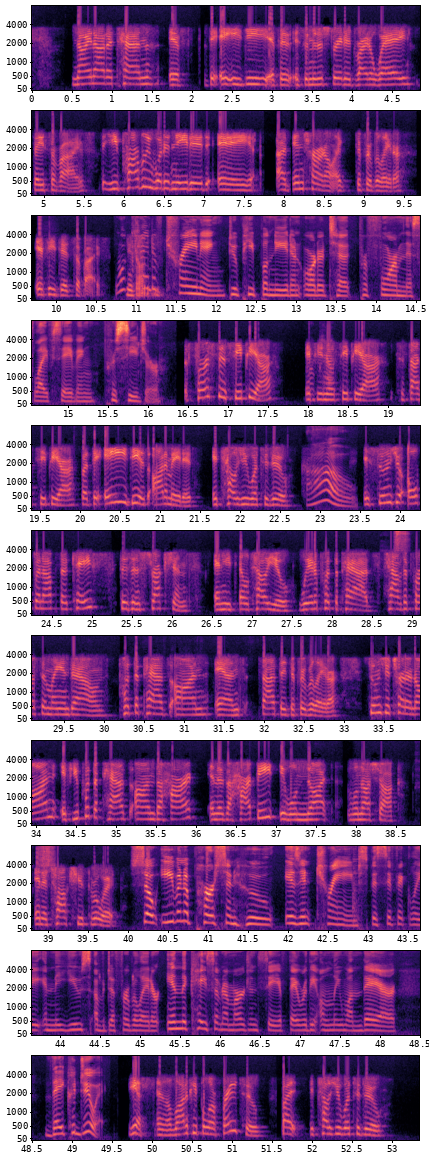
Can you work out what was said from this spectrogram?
Nine out of ten, if the AED, if it is administered right away, they survive. He probably would have needed a an internal like defibrillator if he did survive. What You kind of training do people need in order to perform this life saving procedure? First is CPR. If you know CPR, to start CPR, but the AED is automated. It tells you what to do. Oh, As soon as you open up the case, there's instructions, and he, it'll tell you where to put the pads, have the person laying down, put the pads on, and start the defibrillator. As soon as you turn it on, if you put the pads on the heart and there's a heartbeat, it will not it will not shock, and it talks you through it. so even a person who isn't trained specifically in the use of a defibrillator, in the case of an emergency, if they were the only one there, they could do it. Yes, and a lot of people are afraid to, but it tells you what to do.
